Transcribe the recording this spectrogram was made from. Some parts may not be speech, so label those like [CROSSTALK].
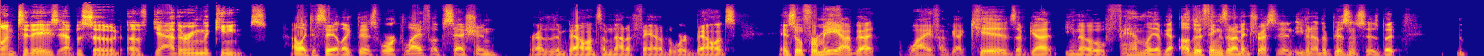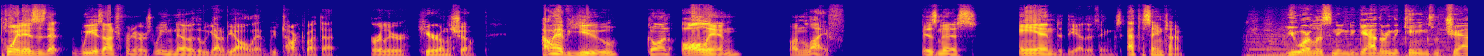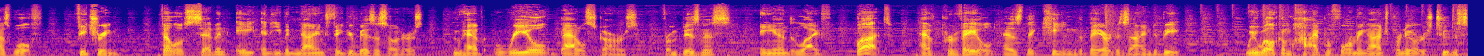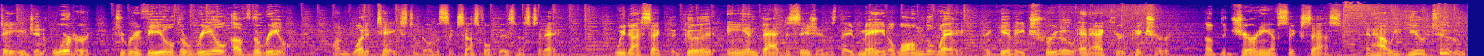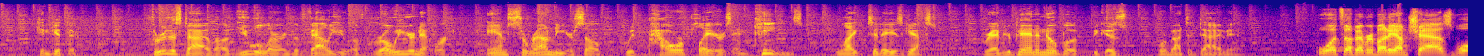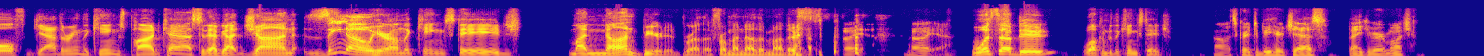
On today's episode of Gathering the Kings, I like to say it like this work life obsession rather than balance. I'm not a fan of the word balance. And so for me, I've got wife, I've got kids, I've got, you know, family, I've got other things that I'm interested in, even other businesses. But the point is, is that we as entrepreneurs, we know that we got to be all in. We've talked about that earlier here on the show. How have you gone all in on life, business, and the other things at the same time? You are listening to Gathering the Kings with Chaz Wolfe, featuring fellow seven, eight, and even nine figure business owners who have real battle scars from business and life, but have prevailed as the king that they are designed to be. We welcome high performing entrepreneurs to the stage in order to reveal the real of the real on what it takes to build a successful business today. We dissect the good and bad decisions they've made along the way that give a true and accurate picture of the journey of success and how you too can get there. Through this dialogue, you will learn the value of growing your network and surrounding yourself with power players and kings like today's guest. Grab your pen and notebook because we're about to dive in. What's up, everybody? I'm Chaz Wolfe, Gathering the Kings podcast. Today I've got John Zinno here on the King stage, my non bearded brother from another mother. oh, yeah. Oh, yeah. [LAUGHS] What's up, dude? Welcome to the King stage. Oh, it's great to be here, Chaz. Thank you very much.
